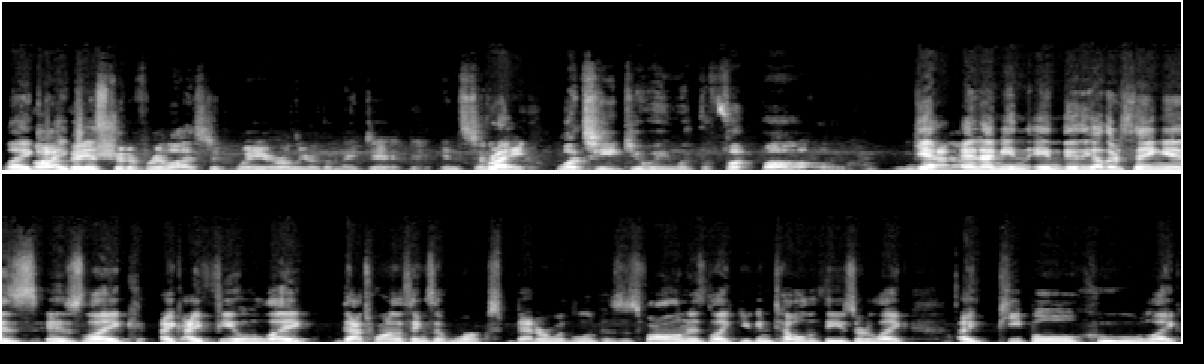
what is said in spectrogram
Like, Uh, I they just should have realized it way earlier than they did. Instead, right. of what's he doing with the football? Yeah you and i mean in the, the other thing is is like I, I feel like that's one of the things that works better with olympus has fallen is like you can tell that these are like like people who like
